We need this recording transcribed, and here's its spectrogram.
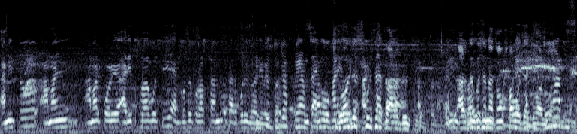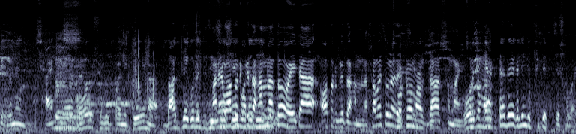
আমি তো আমি আমার পরে আরিফ সভাপতি এক বছর পর একটা আনলো তারপরে আমি ওখানে আরও দুই থেকে। আর দুই না তোমার সবাই দেখতে পারব। সুযোগ পাইনি কেউই না। দাগ দিয়ে করে মানে সে- সে অতর্কিত হামলা তো এটা অতর্কিত হামলা। সবাই চলে যাচ্ছে যাওয়ার সময় ওই একটা দিয়ে ফিটেছে সবাই।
